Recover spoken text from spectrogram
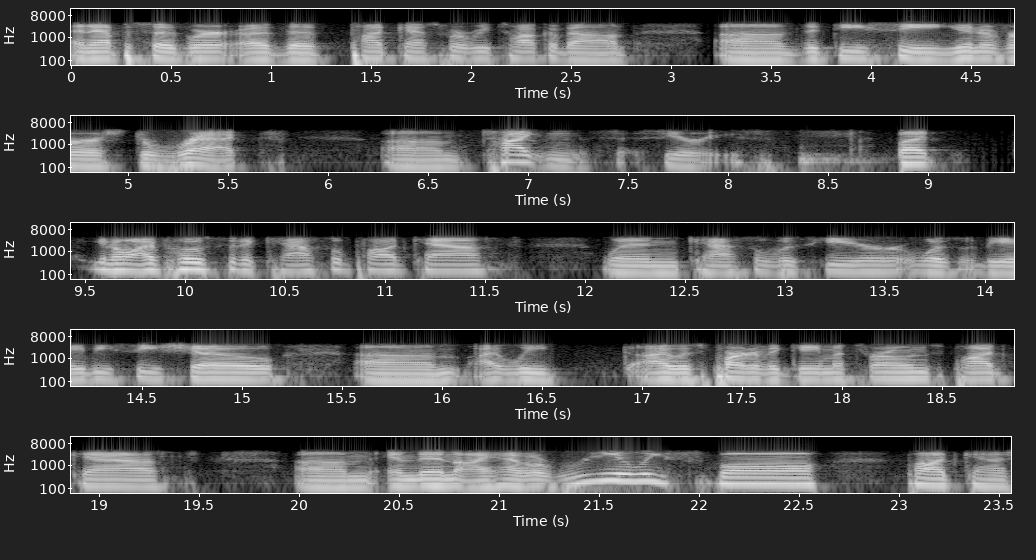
an episode where uh, the podcast where we talk about uh, the DC Universe Direct um, Titans series. But you know, I've hosted a Castle podcast when Castle was here. Was the ABC show? Um, I we I was part of a Game of Thrones podcast, um, and then I have a really small podcast,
